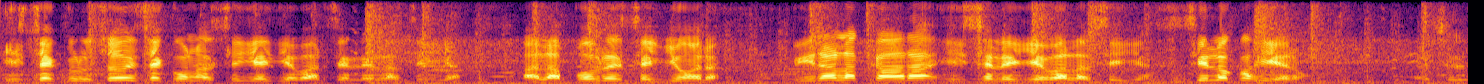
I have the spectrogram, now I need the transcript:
y se cruzó ese con la silla y llevársele la silla a la pobre señora. Mira la cara y se le lleva la silla. Sí lo cogieron. Ese-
